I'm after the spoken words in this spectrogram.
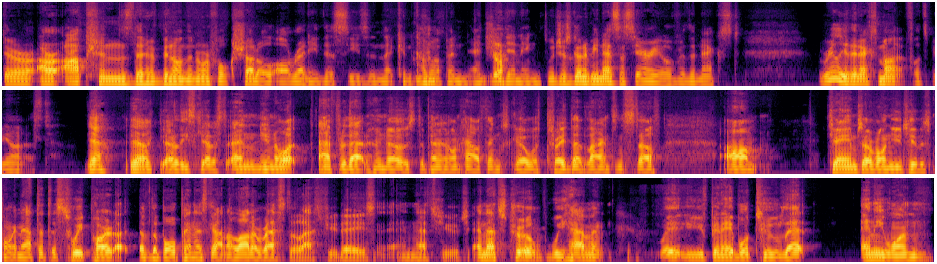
there are options that have been on the Norfolk shuttle already this season that can come mm-hmm. up and, and sure. innings, which is going to be necessary over the next really the next month. Let's be honest. Yeah, yeah, at least get us. And you know what? After that, who knows? Depending on how things go with trade deadlines and stuff. Um, James over on YouTube is pointing out that the sweet part of the bullpen has gotten a lot of rest the last few days, and that's huge. And that's true. We haven't. You've been able to let anyone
